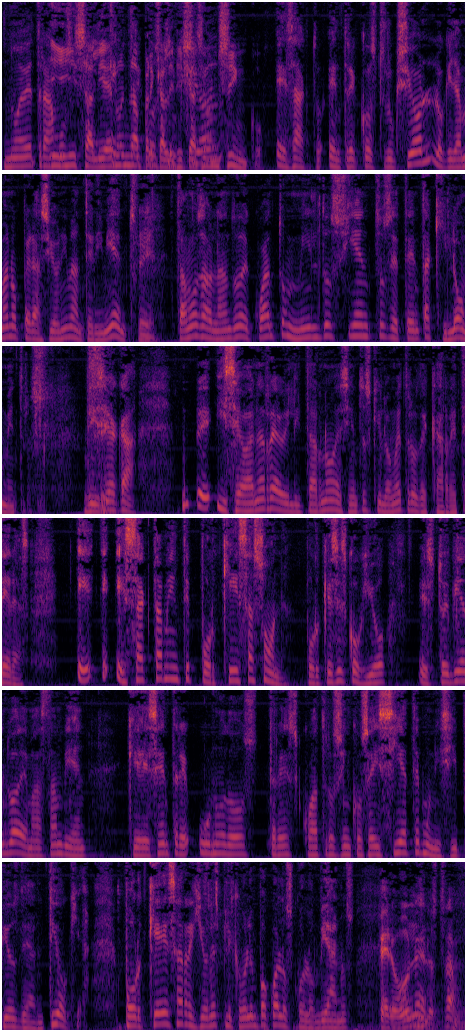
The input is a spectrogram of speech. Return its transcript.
Nueve tramos. Y salieron en la precalificación cinco. Exacto, entre construcción, lo que llaman operación y mantenimiento. Sí. Estamos hablando de cuánto, 1.270 kilómetros, dice Sí. acá. Eh, y se van a rehabilitar 900 kilómetros de carreteras. Eh, eh, exactamente, ¿por qué esa zona? ¿Por qué se escogió? Estoy viendo además también que es entre 1, 2, 3, 4, 5, 6, 7 municipios de Antioquia. ¿Por qué esa región? Expliquémosle un poco a los colombianos. Pero uno de los tramos.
